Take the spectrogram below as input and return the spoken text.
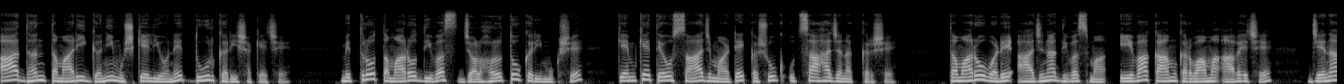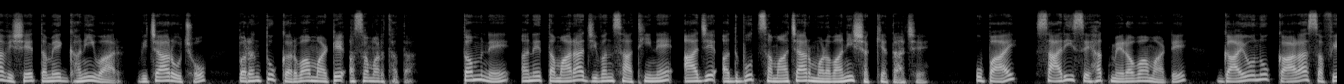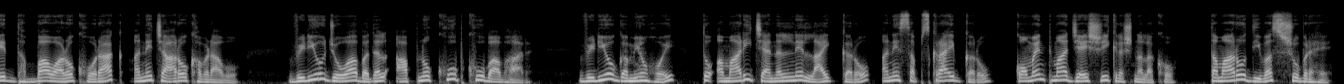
આ ધન તમારી ઘણી મુશ્કેલીઓને દૂર કરી શકે છે. મિત્રો, તમારો દિવસ જળહળતો કરી મૂકશે, કેમ કે તેઓ સાંજ માટે કશુંક ઉત્સાહજનક કરશે. તમારો વડે આજના દિવસમાં એવા કામ કરવામાં આવે છે, જેના વિશે તમે ઘણીવાર વિચારો છો, પરંતુ કરવા માટે અસમર્થ હતા. તમને અને તમારા જીવનસાથીને આજે અદ્ભુત સમાચાર મળવાની શક્યતા છે. ઉપાય, સારી સેહત મેળવવા માટે ગાયોનો કાળા સફેદ ધબ્બાવાળો ખોરાક અને ચારો ખવડાવો. વિડિયો જોવા બદલ આપનો ખૂબ ખૂબ આભાર. વિડિયો ગમ્યો હોય તો અમારી ચેનલને લાઇક કરો અને સબસ્ક્રાઇબ કરો. કોમેન્ટમાં જય શ્રી કૃષ્ણ લખો. તમારો દિવસ શુભ રહે.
